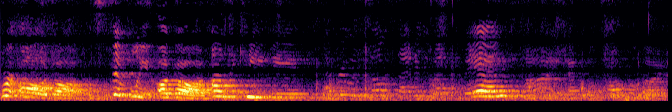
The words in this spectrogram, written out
We're all a agog, simply a agog. On the TV. Everyone's so excited about the band. Hi, Echo Huckleberry.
